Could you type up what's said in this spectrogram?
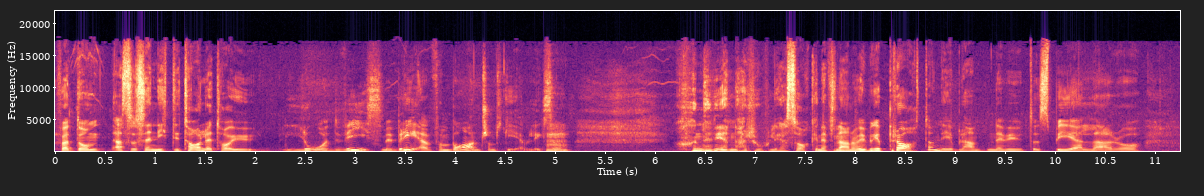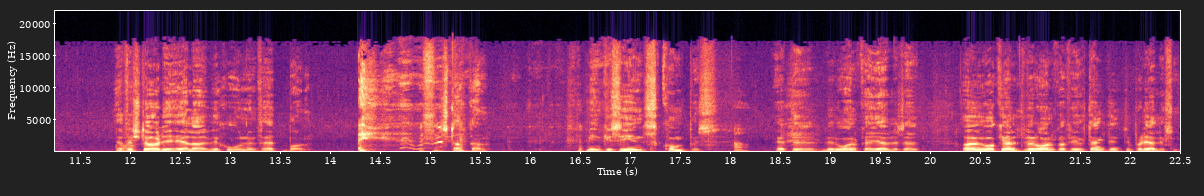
För att de, alltså sen 90-talet har ju lådvis med brev från barn som skrev liksom. Och den ena roliga saken efter den andra. Vi brukar prata om det ibland när vi är ute och spelar och Jag förstörde hela visionen för ett barn. Stackarn. Min kusins kompis. Ja. Heter Veronica Gävle. Så ja, vi åker hem till Veronica för jag tänkte inte på det liksom.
